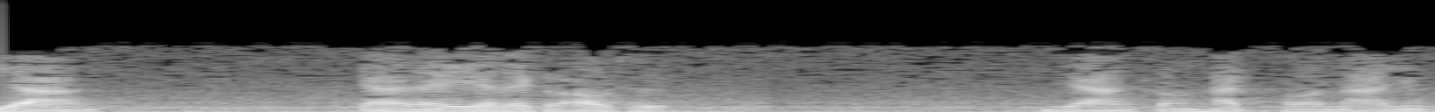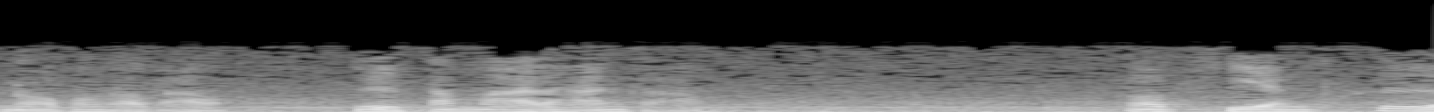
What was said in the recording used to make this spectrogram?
อย่างอะไรอะไรก็เอาเถอะ อย่างต้องหัดภาวนายุกหนอพองหนอก็เอา หรือสัมมาละหารก็เอาก็เพียงเพื่อ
